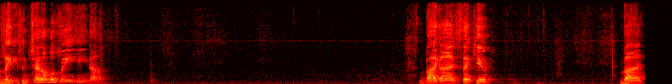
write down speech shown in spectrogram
Ladies and gentlemen, Bye guys, thank you. Bye.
